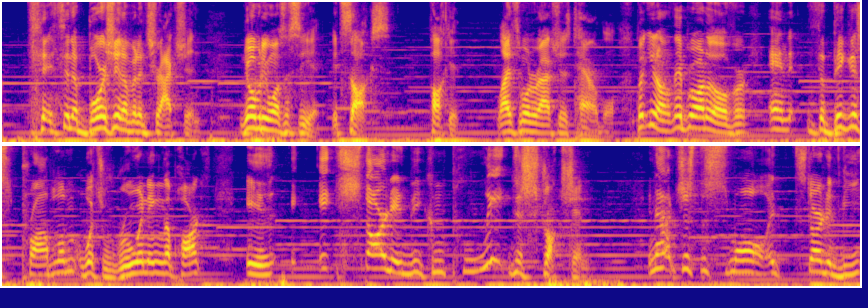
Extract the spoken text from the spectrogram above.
it's an abortion of an attraction. Nobody wants to see it. It sucks. Fuck it. Lights Motor Action is terrible. But you know, they brought it over, and the biggest problem, what's ruining the park, is it started the complete destruction. Not just the small, it started the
